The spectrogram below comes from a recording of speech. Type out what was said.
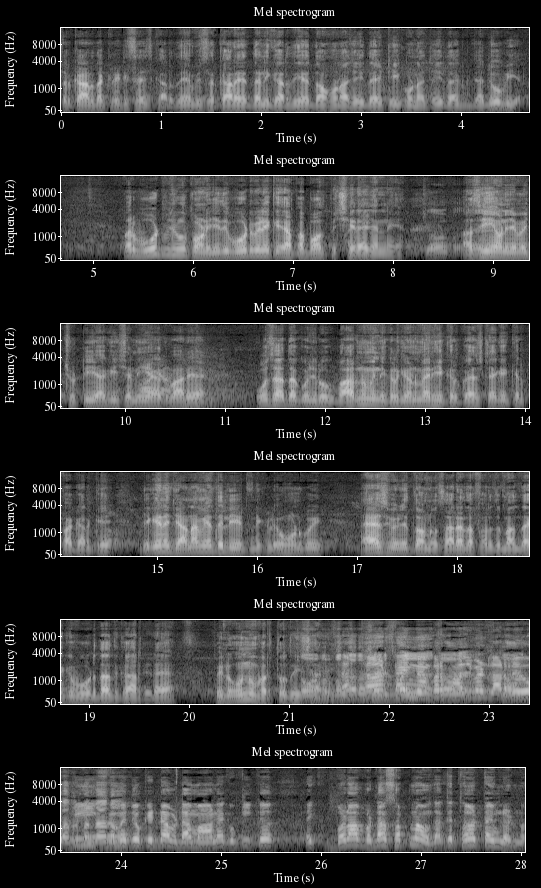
ਸਰਕਾਰ ਦਾ ਕ੍ਰਿਟਿਸਾਈਜ਼ ਕਰਦੇ ਹਾਂ ਵੀ ਸਰਕਾਰਾਂ ਇਦਾਂ ਨਹੀਂ ਕਰਦੀਆਂ ਇਦਾਂ ਹੋਣਾ ਚਾਹੀਦਾ ਇਹ ਠੀਕ ਹੋਣਾ ਚਾਹੀਦਾ ਜਾਂ ਜੋ ਵੀ ਹੈ। ਪਰ ਵੋਟ ਜ਼ਰੂਰ ਪਾਉਣੀ ਚਾਹੀਦੀ ਵੋਟ ਵੇਲੇ ਕਿ ਆਪਾਂ ਬਹੁਤ ਪਿੱਛੇ ਰਹਿ ਜਾਂਦੇ ਆ ਅਸੀਂ ਹੁਣ ਜਿਵੇਂ ਛੁੱਟੀ ਆ ਗਈ ਸ਼ਨੀ ਐਤਵਾਰ ਹੈ ਹੋ ਸਕਦਾ ਕੁਝ ਲੋਕ ਬਾਹਰ ਨੂੰ ਵੀ ਨਿਕਲ ਗਏ ਹੁਣ ਮੇਰੀ ਇੱਕ ਰਿਕੁਐਸਟ ਹੈ ਕਿ ਕਿਰਪਾ ਕਰਕੇ ਜੇ ਕਿਸੇ ਨੇ ਜਾਣਾ ਵੀ ਹੈ ਤੇ ਲੇਟ ਨਿਕਲਿਓ। ਹੁਣ ਕੋਈ ਇਸ ਵੇਲੇ ਤੁਹਾਨੂੰ ਸਾਰਿਆਂ ਦਾ ਫਰਜ਼ ਬਣਦਾ ਹੈ ਕਿ ਵੋਟ ਦਾ ਅਧਿਕਾਰ ਜਿਹੜਾ ਹੈ ਪਹਿਲਾਂ ਉਹਨੂੰ ਵਰਤੋ ਤੁਸੀਂ ਸਾਰੇ। ਥਰਡ ਟਾਈਮ ਮੈਂਬਰ ਪਾਰਲੀਮੈਂਟ ਲੜ ਰਹੇ ਹੋ ਕੀ ਸਮਝਦੇ ਹੋ ਕਿੱਡਾ ਵੱਡਾ ਮਾਣ ਹੈ ਕਿਉਂਕਿ ਇੱਕ ਇੱਕ ਬੜਾ ਵੱਡਾ ਸੁਪਨਾ ਹੁੰਦਾ ਕਿ ਥਰਡ ਟਾਈਮ ਲੜਨਾ।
